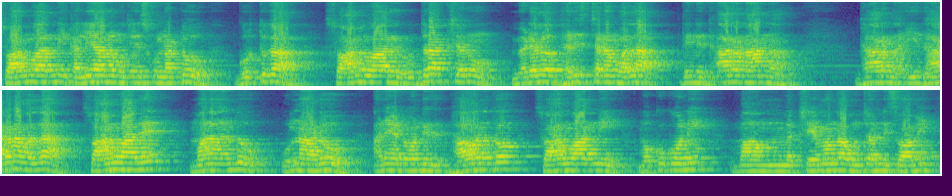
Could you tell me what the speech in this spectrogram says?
స్వామివారిని కళ్యాణము చేసుకున్నట్టు గుర్తుగా స్వామివారి రుద్రాక్షను మెడలో ధరించడం వల్ల దీన్ని ధారణ అన్నారు. ధారణ. ఈ ధారణ వల్ల స్వామివారే మన నందు ఉన్నాడు అనేటువంటి భావనతో స్వామివారిని మొక్కుకొని మమ్మల్ని క్షేమంగా ఉంచండి స్వామి.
